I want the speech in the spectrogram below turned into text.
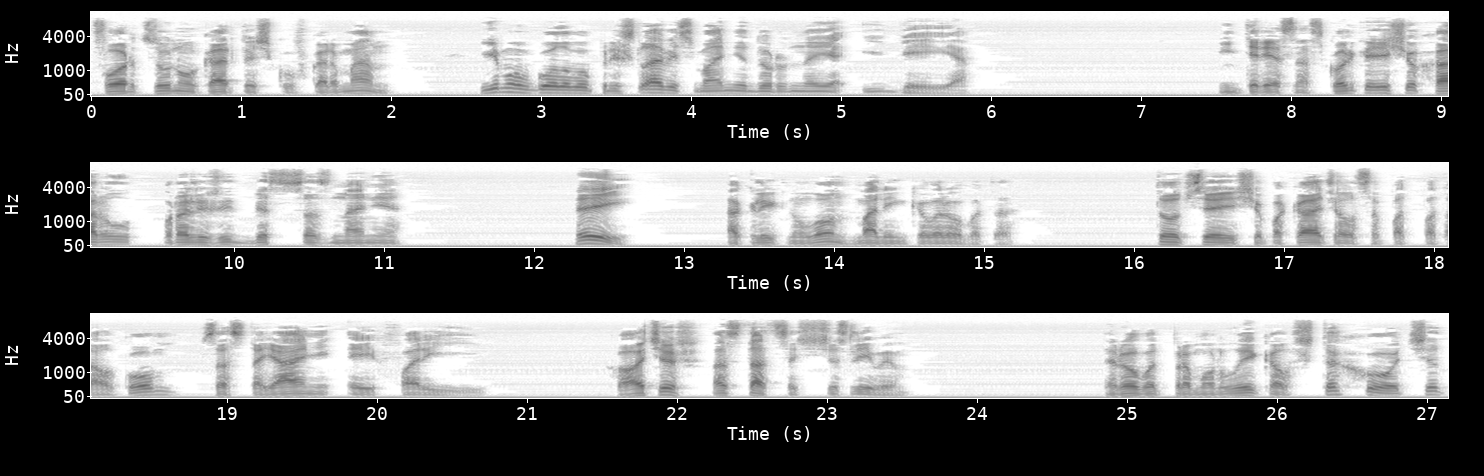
Форд сунул карточку в карман. Ему в голову пришла весьма недурная идея. Интересно, сколько еще Харл пролежит без сознания? «Эй, — окликнул он маленького робота. Тот все еще покачивался под потолком в состоянии эйфории. «Хочешь остаться счастливым?» Робот промурлыкал, что хочет.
